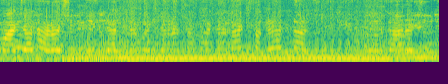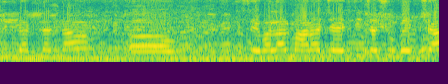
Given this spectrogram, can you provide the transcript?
माझ्या धाराशिव जिल्ह्यातल्या सगळ्यांनाच धाराशिव जिल्ह्यातल्यांना सेवालाल महाराज जयंतीच्या शुभेच्छा.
